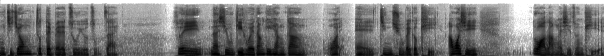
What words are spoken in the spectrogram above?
为这种做特别的自由自在，所以若是有机会当去香港，我诶真想要搁去啊！我是热人的时阵去的，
